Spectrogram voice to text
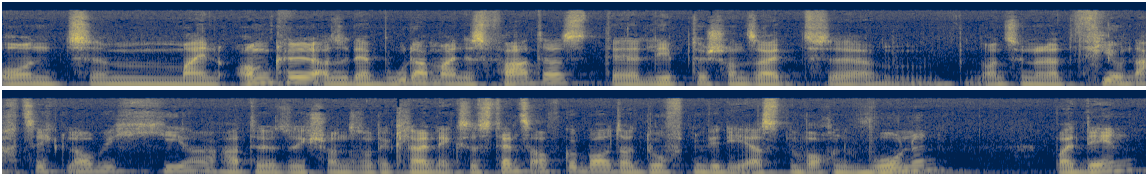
Und ähm, mein Onkel, also der Bruder meines Vaters, der lebte schon seit ähm, 1984, glaube ich, hier, hatte sich schon so eine kleine Existenz aufgebaut. Da durften wir die ersten Wochen wohnen bei denen.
